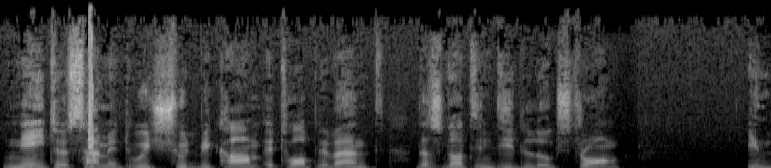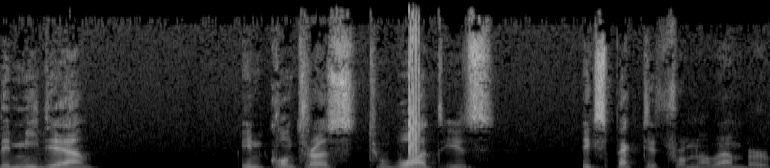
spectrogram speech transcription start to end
NATO summit, which should become a top event, does not indeed look strong in the media in contrast to what is expected from November.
